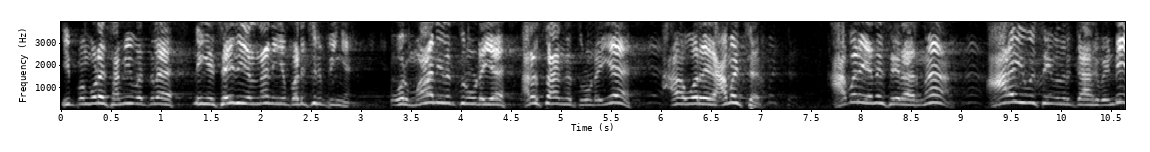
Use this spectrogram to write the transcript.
இப்போ கூட சமீபத்தில் நீங்கள் செய்திகள்னா நீங்கள் படிச்சிருப்பீங்க. ஒரு மாநிலத்தினுடைய அரசாங்கத்தினுடைய ஒரு அமைச்சர். அவர் என்ன செய்கிறாருன்னா ஆய்வு செய்வதற்காக வேண்டி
